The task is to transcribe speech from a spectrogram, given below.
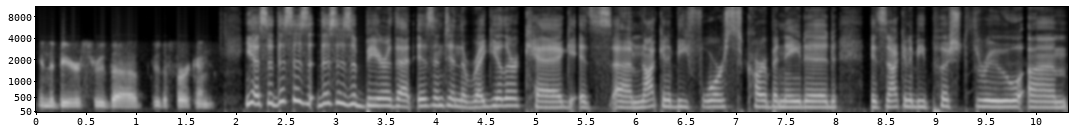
in the beers through the through the firkin. Yeah, so this is this is a beer that isn't in the regular keg. It's um, not going to be forced carbonated. It's not going to be pushed through um,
